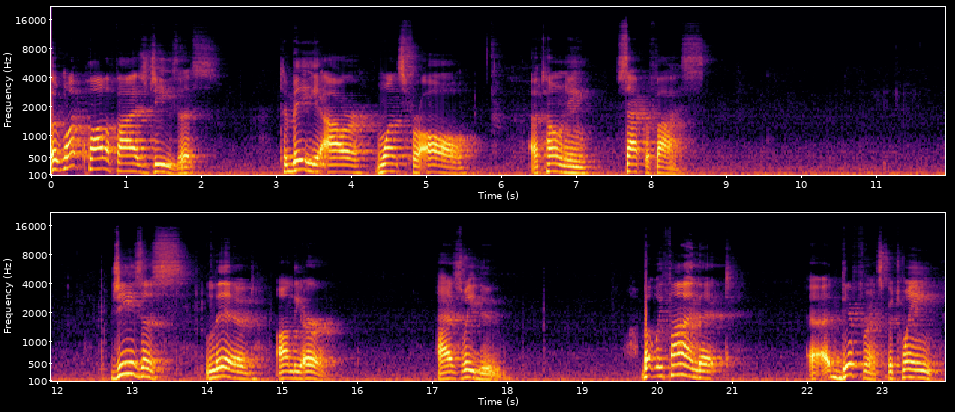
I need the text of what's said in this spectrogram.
But what qualifies Jesus to be our once for all atoning sacrifice? Jesus lived on the earth as we do. But we find that uh, a difference between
